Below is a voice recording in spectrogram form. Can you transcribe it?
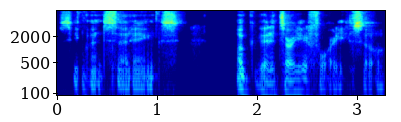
Sequence settings. Oh, good. It's already at 40. So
